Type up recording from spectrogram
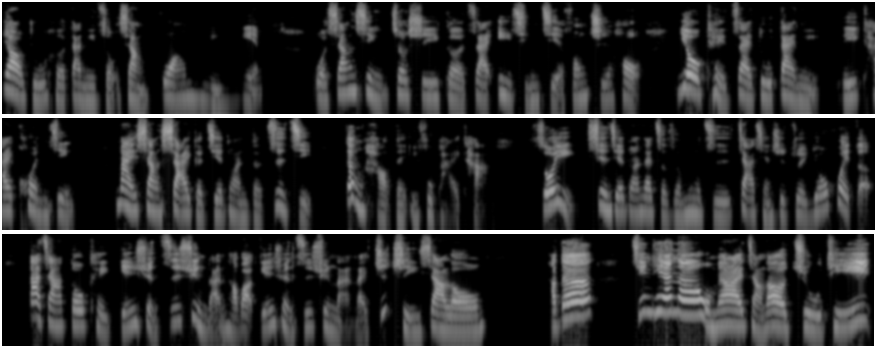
要如何带你走向光明面。我相信这是一个在疫情解封之后，又可以再度带你离开困境，迈向下一个阶段的自己更好的一副牌卡。所以现阶段在泽泽募资，价钱是最优惠的，大家都可以点选资讯栏，好不好？点选资讯栏来支持一下喽。好的，今天呢，我们要来讲到的主题，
